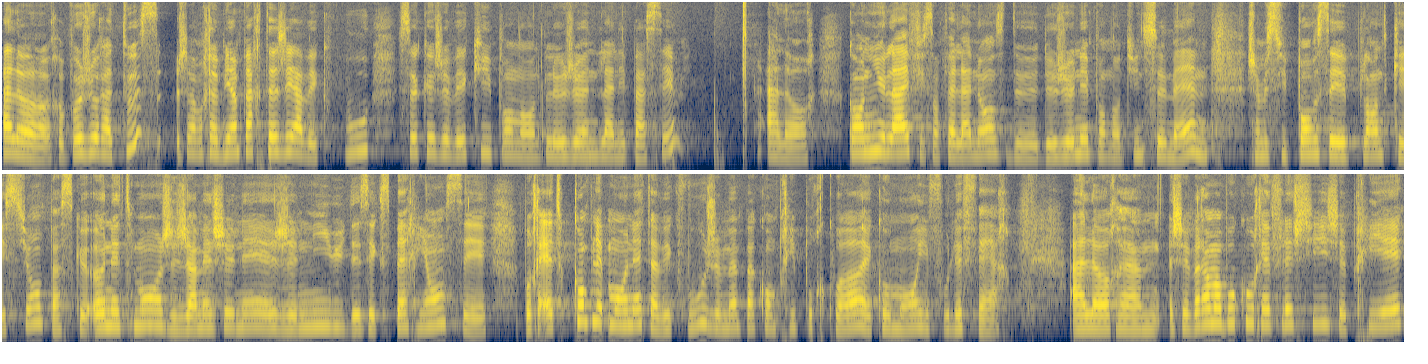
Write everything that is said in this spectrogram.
Alors, bonjour à tous. J'aimerais bien partager avec vous ce que j'ai vécu pendant le jeûne l'année passée. Alors, quand New Life, ils ont fait l'annonce de, jeûner pendant une semaine, je me suis posé plein de questions parce que honnêtement, j'ai jamais jeûné, j'ai ni eu des expériences et pour être complètement honnête avec vous, je n'ai même pas compris pourquoi et comment il faut le faire. Alors, euh, j'ai vraiment beaucoup réfléchi, j'ai prié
